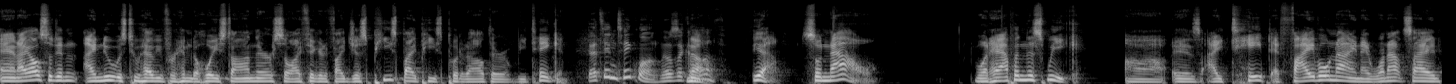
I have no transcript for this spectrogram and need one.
And I also didn't. I knew it was too heavy for him to hoist on there, so I figured if I just piece by piece put it out there, it would be taken. That didn't take long. That was like a month. Yeah. So now, what happened this week uh, is I taped at 5:09. I run outside.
